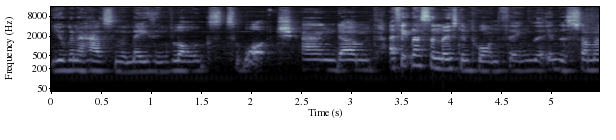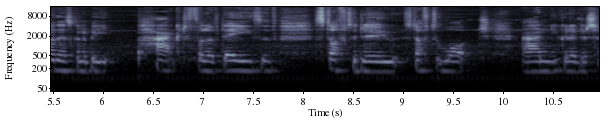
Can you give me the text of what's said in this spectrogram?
you're going to have some amazing vlogs to watch. And um, I think that's the most important thing, that in the summer there's going to be packed full of days of stuff to do, stuff to watch, and you're gonna just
